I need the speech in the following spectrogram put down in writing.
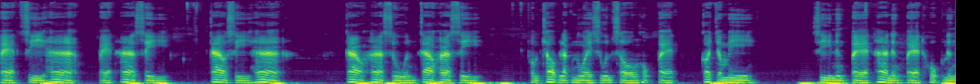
845 แปดห้าสี่เก้าสี่ห้าเก้าห้าศูนย์เก้าห้าสี่ผมชอบหลักหน่วยศูนย์สองหกแปดก็จะมีสี่หนึ่งแปดห้าหนึ่งแปดหกหนึ่ง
